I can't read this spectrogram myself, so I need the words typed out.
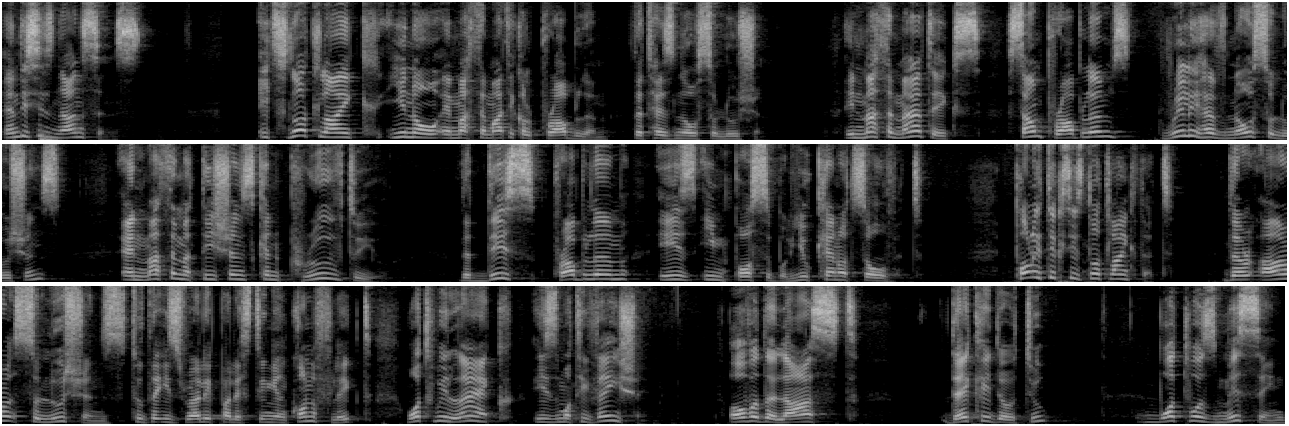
And this is nonsense. It's not like, you know, a mathematical problem that has no solution. In mathematics, some problems really have no solutions, and mathematicians can prove to you that this problem is impossible. You cannot solve it. Politics is not like that. There are solutions to the Israeli Palestinian conflict. What we lack is motivation. Over the last decade or two, what was missing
